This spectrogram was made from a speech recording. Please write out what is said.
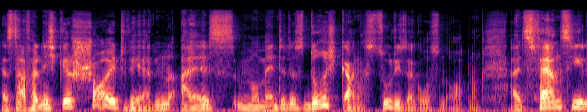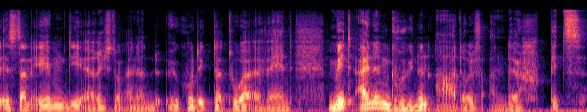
das darf halt nicht gescheut werden als Momente des Durchgangs zu dieser großen Ordnung. Als Fernziel ist dann eben die Errichtung einer Ökodiktatur Diktatur erwähnt, mit einem grünen Adolf an der Spitze.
